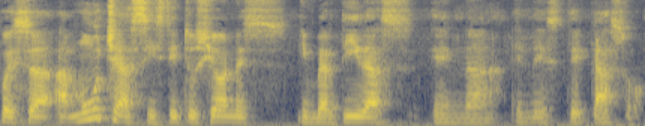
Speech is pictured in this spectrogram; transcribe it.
pues a muchas instituciones invertidas en, en este caso.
